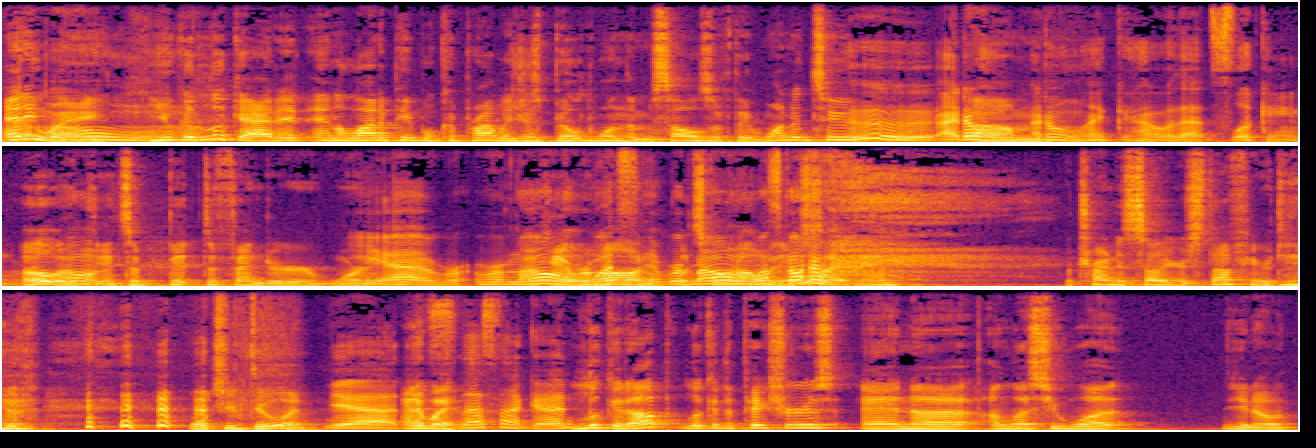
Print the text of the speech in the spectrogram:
Anyway, you could look at it, and a lot of people could probably just build one themselves if they wanted to. I don't. I don't like how that's looking. Um, Oh, Ramon. it's a Bit Defender warning. yeah, R- Ramon. Okay, Ramon, what's, what's, Ramon, going on what's with going your on? site, man? We're trying to sell your stuff here, dude. what you doing? Yeah, that's, Anyway, that's not good. Look it up. Look at the pictures, and uh, unless you want, you know,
